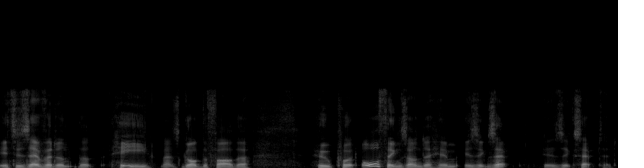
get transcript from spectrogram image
it is evident that he, that's God the Father, who put all things under him, is, accept, is accepted.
